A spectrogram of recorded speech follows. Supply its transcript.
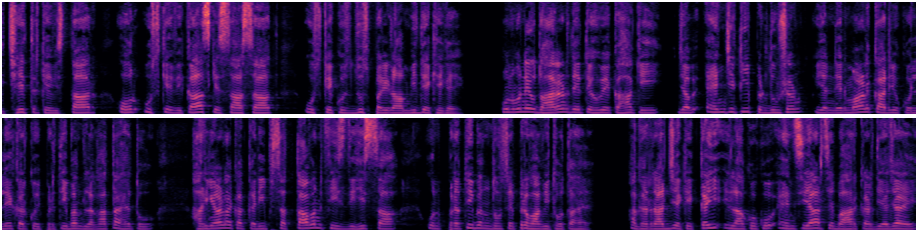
क्षेत्र के विस्तार और उसके विकास के साथ साथ उसके कुछ दुष्परिणाम भी देखे गए। उन्होंने उदाहरण देते हुए कहा कि जब एनजीटी प्रदूषण या निर्माण कार्यों को लेकर कोई प्रतिबंध लगाता है तो हरियाणा का करीब सत्तावन फ़ीसदी हिस्सा उन प्रतिबंधों से प्रभावित होता है। अगर राज्य के कई इलाकों को एनसीआर से बाहर कर दिया जाए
